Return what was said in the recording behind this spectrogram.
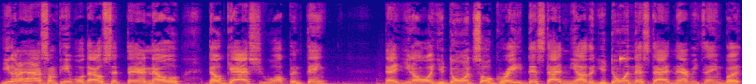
You're gonna have some people that'll sit there and they'll they'll gas you up and think that you know what you're doing so great this that and the other. You're doing this that and everything but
